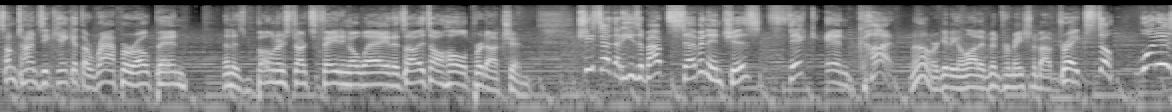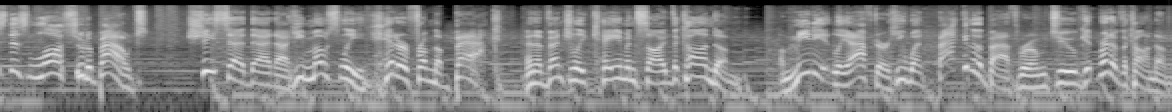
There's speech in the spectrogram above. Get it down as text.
Sometimes he can't get the wrapper open, then his boner starts fading away, and it's a, it's a whole production. She said that he's about seven inches thick and cut. Well, we're getting a lot of information about Drake. Still, what is this lawsuit about? She said that uh, he mostly hit her from the back and eventually came inside the condom. Immediately after, he went back into the bathroom to get rid of the condom.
